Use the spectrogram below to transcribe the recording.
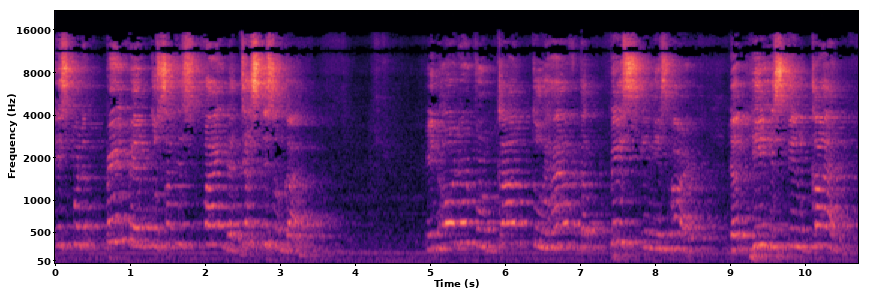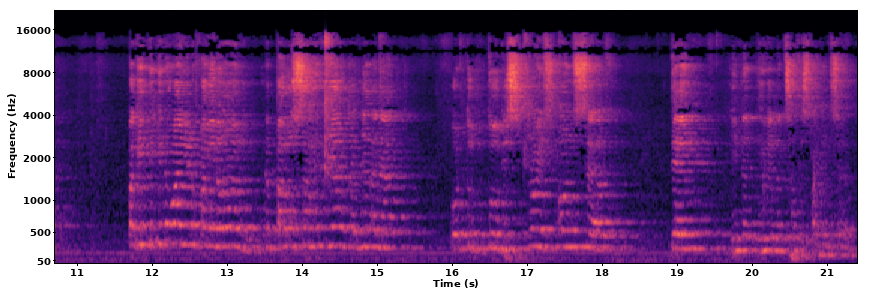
is for the payment to satisfy the justice of God. In order for God to have the peace in His heart that He is still God. Pag hindi ginawa niyo ng Panginoon, naparusahan niya ang kanyang anak or to, to destroy His own self, then he, not, he will not satisfy himself.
